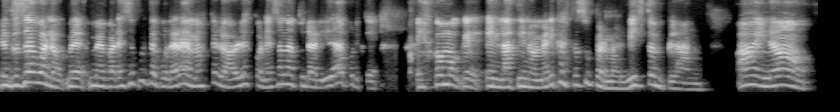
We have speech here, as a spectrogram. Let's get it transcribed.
Entonces, bueno, me, me, parece espectacular además que lo hables con esa naturalidad porque es como que en Latinoamérica está súper mal visto en plan, ay no,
